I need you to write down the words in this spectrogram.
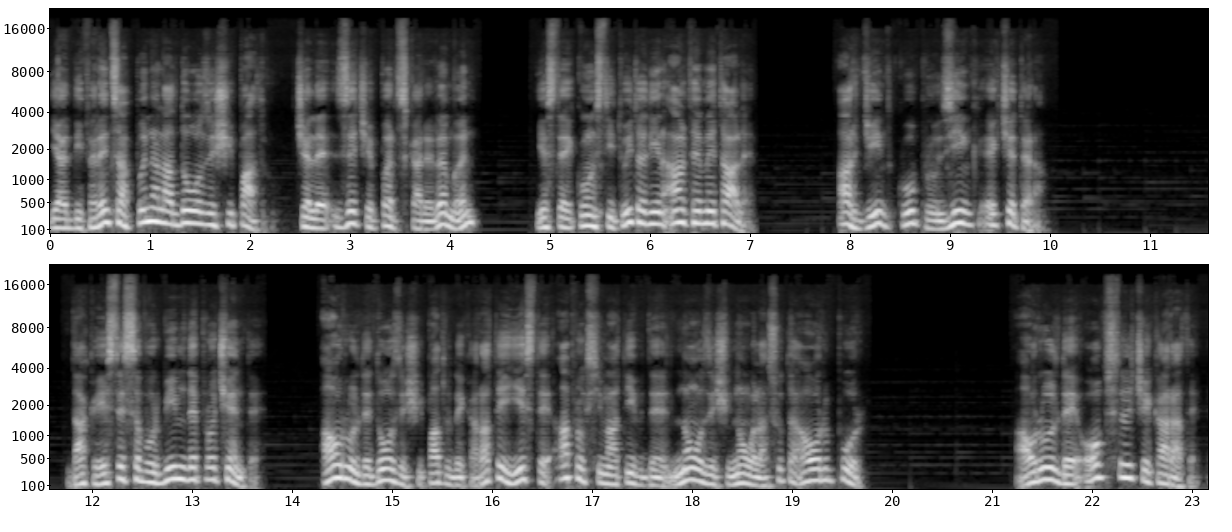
iar diferența până la 24, cele 10 părți care rămân, este constituită din alte metale, argint, cupru, zinc, etc. Dacă este să vorbim de procente, aurul de 24 de carate este aproximativ de 99% aur pur. Aurul de 18 carate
